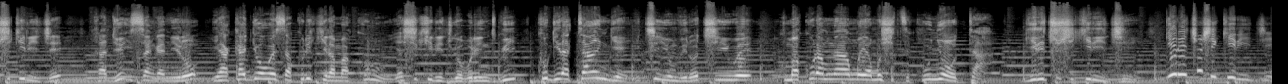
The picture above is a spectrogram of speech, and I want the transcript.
ushikirije radiyo isanganiro yakaryo wese akurikira amakuru yashikirijwe Burindwi kugira atange icyiyumviro ciwe ku makuru amwamwe yamushitse ku nyota gira icyo ushikirije gira icyo ushikirije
